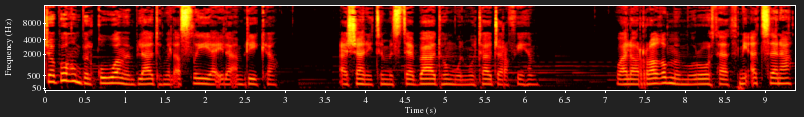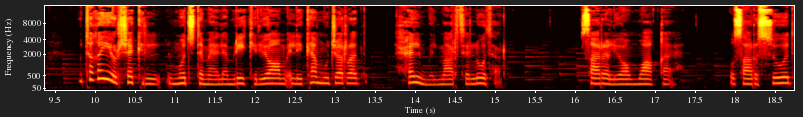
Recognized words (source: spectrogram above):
جابوهم بالقوة من بلادهم الأصلية إلى أمريكا عشان يتم استعبادهم والمتاجرة فيهم. وعلى الرغم من مرور 300 سنة وتغير شكل المجتمع الأمريكي اليوم اللي كان مجرد حلم لمارتن لوثر صار اليوم واقع وصار السود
